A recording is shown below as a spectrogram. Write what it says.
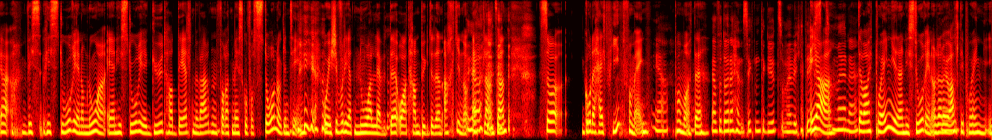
ja, Hvis historien om Noah er en historie Gud har delt med verden for at vi skulle forstå noen ting, ja. og ikke fordi at Noah levde og at han bygde den arken og et eller annet, sant? så går det helt fint for meg, Ja. på en måte. ja, for da er det hensikten til Gud som er viktigst Ja. med det. Det var et poeng i den historien, og det er jo alltid poeng i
